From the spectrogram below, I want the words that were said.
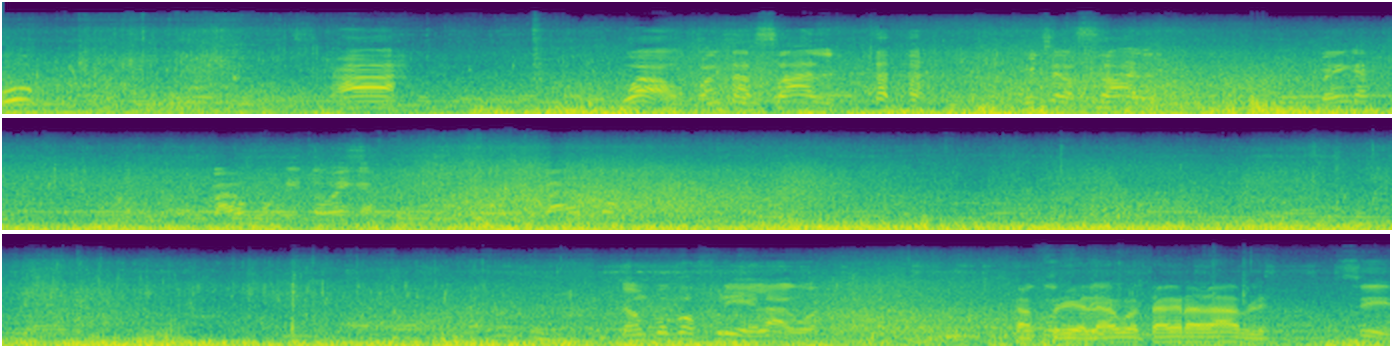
Uh. Ah, wow, cuánta sal, mucha sal. Venga, baja un poquito, venga. Baja un poco. Está un poco fría el agua. Está fría, el agua está agradable. Sí,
